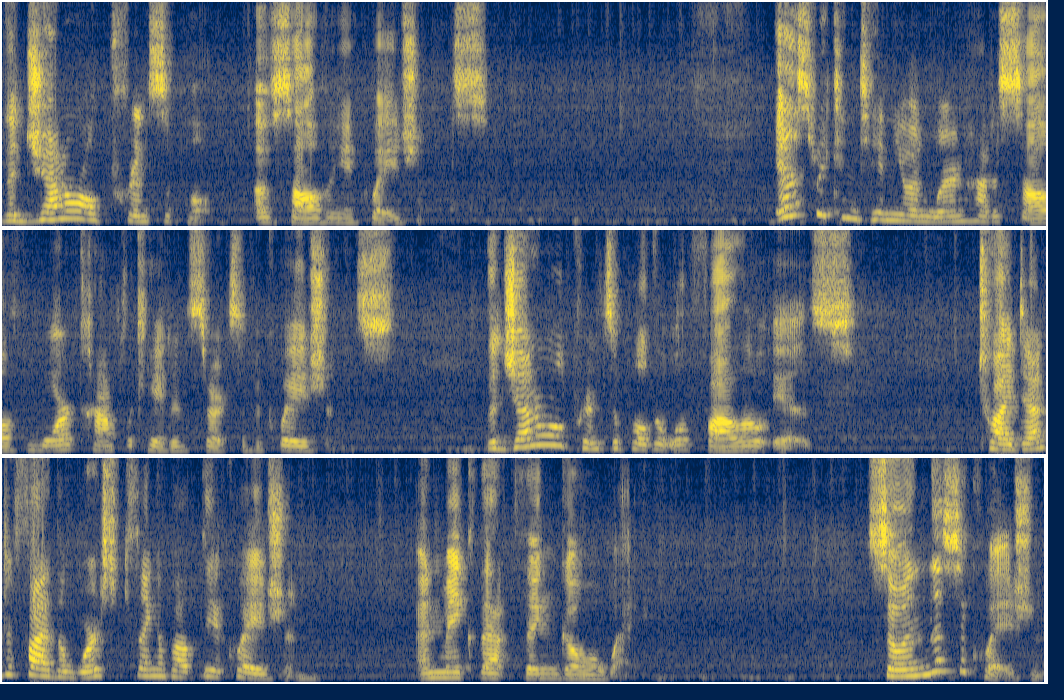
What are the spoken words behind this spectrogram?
the general principle of solving equations. As we continue and learn how to solve more complicated sorts of equations, the general principle that we'll follow is to identify the worst thing about the equation and make that thing go away. So in this equation,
